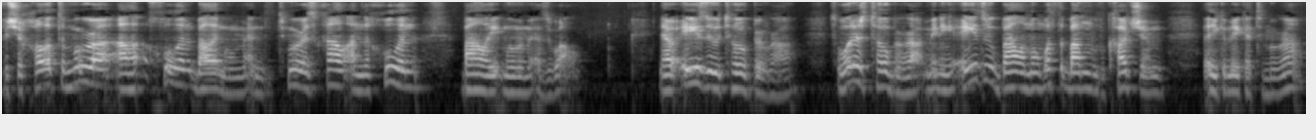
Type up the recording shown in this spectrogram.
V'shechala tamura al chulin bali mumim, and the tamura is chal on the chulin bali mumim as well. Now, ezu tov bara. So what is tov bara? Meaning, ezu balamum, what's the balamum of kachim that you can make a tamura?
